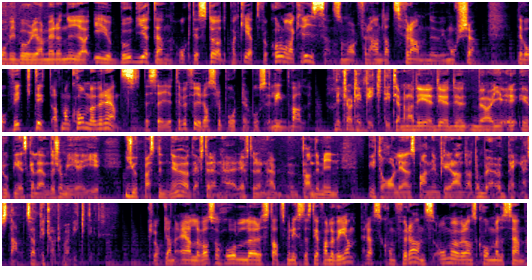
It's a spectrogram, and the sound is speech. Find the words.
Och vi börjar med den nya EU-budgeten och det stödpaket för coronakrisen som har förhandlats fram nu i morse. Det var viktigt att man kom överens, det säger TV4s reporter Bosse Lindvall. Det är klart det är viktigt. Jag menar, det, det, det, vi har e- europeiska länder som är i djupaste nöd efter den, här, efter den här pandemin. Italien, Spanien, flera andra. De behöver pengar snabbt, så att det är klart det var viktigt. Klockan 11 så håller statsminister Stefan Löfven presskonferens om överenskommelsen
